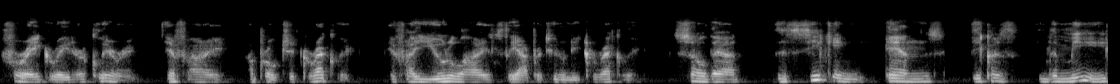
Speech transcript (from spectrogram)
for a greater clearing if I approach it correctly, if I utilize the opportunity correctly, so that the seeking ends because the me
